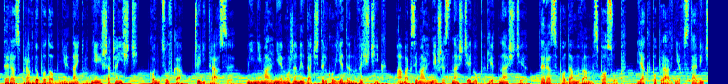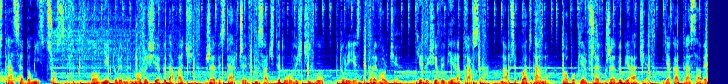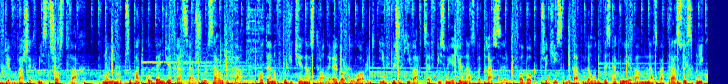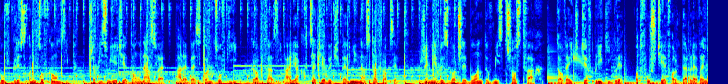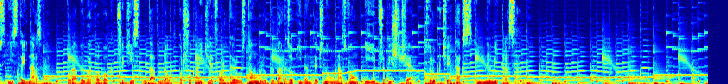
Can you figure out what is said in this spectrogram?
Teraz prawdopodobnie najtrudniejsza część, końcówka, czyli trasy. Minimalnie możemy dać tylko jeden wyścig, a maksymalnie 16 lub 15. Teraz podam wam sposób, jak poprawnie wstawić trasę do mistrzostw, bo niektórym może się wydawać, że wystarczy wpisać tytuł wyścigu, który jest w rewolcie. Kiedy się wybiera trasę, na przykład tam, to po pierwsze w grze wybieracie, jaka trasa będzie w waszych mistrzostwach. W moim przypadku będzie trasa Schulsaut 2. Potem wchodzicie na stronę Revolt World i w wyszukiwarce wpisujecie nazwę trasy. Obok przycisku Download wyskakuje wam nazwa trasy z plików gry z końcówką zip. Przepisujecie tą nazwę, ale bez końcówki. Kropka zipa jak chcecie być pewni na 100%, że nie wyskoczy błąd w mistrzostwach, to wejdźcie w pliki gry, otwórzcie folder levels i z tej nazwy, która była obok przycisku download poszukajcie folderu z tą lub bardzo identyczną nazwą i przepiszcie, zróbcie tak z innymi trasami.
